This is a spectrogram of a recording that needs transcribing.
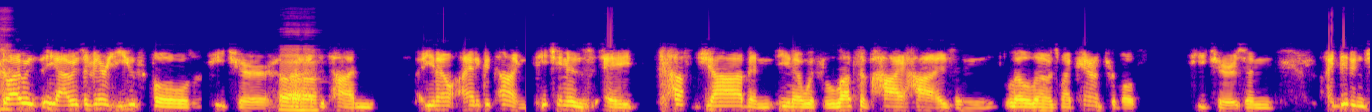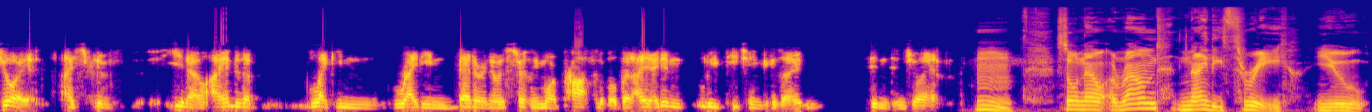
so I was yeah, I was a very youthful teacher uh, uh-huh. at the time. You know, I had a good time. Teaching is a tough job, and you know, with lots of high highs and low lows. My parents were both teachers, and I did enjoy it. I sort of, you know, I ended up liking writing better, and it was certainly more profitable. But I, I didn't leave teaching because I didn't enjoy it. Hmm. So now, around '93, you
